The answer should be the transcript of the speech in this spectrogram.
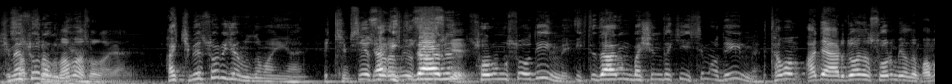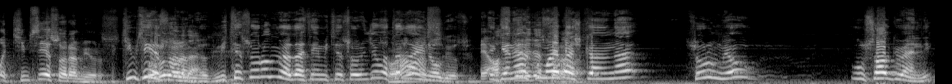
Kime Hesap soralım sorulamaz yani? ona yani. Ha kime soracaksın o zaman yani? E kimseye Ya soramıyorsunuz iktidarın ki. sorumlusu o değil mi? İktidarın başındaki isim o değil mi? E tamam hadi Erdoğan'a sormayalım ama kimseye soramıyoruz. Kimseye Sorun orada. soramıyoruz. MİT'e sorulmuyor zaten MİT'e sorunca vatan haini oluyorsun. E, E, Genelkurmay. Başkanı'na sorulmuyor. Ulusal güvenlik.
